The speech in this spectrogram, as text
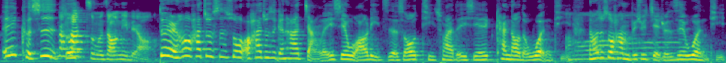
哎、欸，可是那他怎么找你聊？对，然后他就是说，哦，他就是跟他讲了一些我要离职的时候提出来的一些看到的问题，哦、然后就说他们必须解决这些问题。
